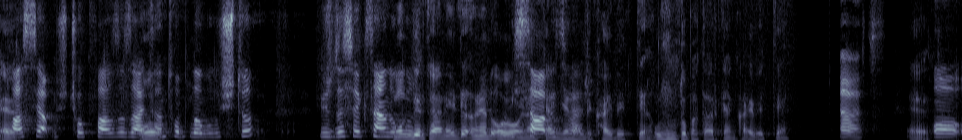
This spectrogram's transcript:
Evet. pas yapmış. Çok fazla zaten O- topla buluştu. %89 11 taneydi öne de o oynarken İsabet var. genelde kaybetti. Uzun top atarken kaybetti. Evet. Evet. O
